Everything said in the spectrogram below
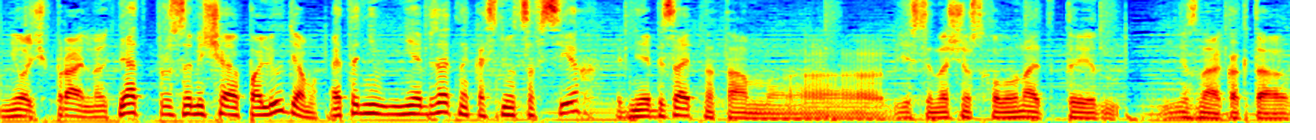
не очень правильно. Я просто замечаю по людям, это не, не обязательно коснется всех, не обязательно там, э, если начнешь с Hollow Knight, ты не знаю, как-то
